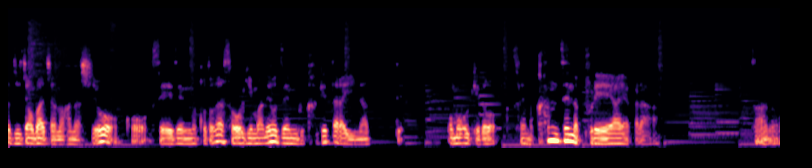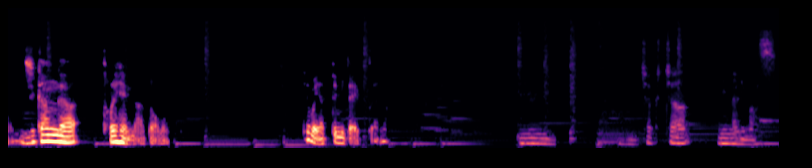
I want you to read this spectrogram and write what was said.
おじいちゃんおばあちゃんの話を、こう、生前のことが葬儀までを全部書けたらいいなって思うけど、それも完全なプレイヤーやから、あの、時間が取れへんなと思う。でもやってみたいことやな。うん。めちゃくちゃになります。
